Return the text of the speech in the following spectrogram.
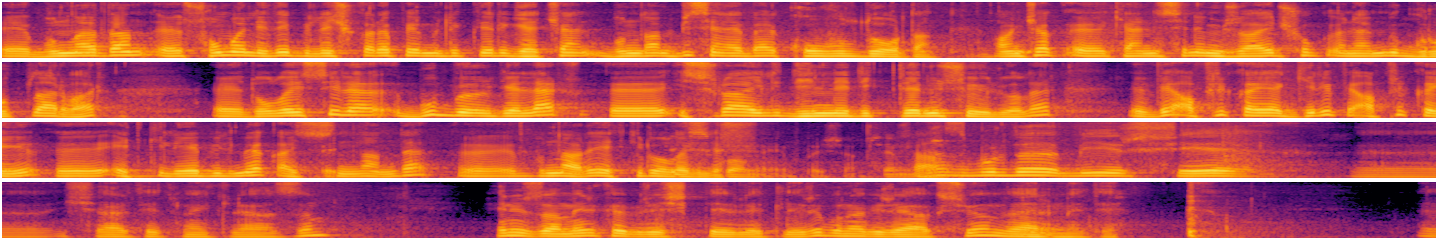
E, Bunlardan e, Somali'de Birleşik Arap Emirlikleri geçen bundan bir sene evvel kovuldu oradan. Ancak e, kendisine müzahir çok önemli gruplar var. Dolayısıyla bu bölgeler İsrail'i dinlediklerini söylüyorlar. Ve Afrika'ya girip ve Afrika'yı etkileyebilmek açısından da bunlar da etkili olabilir. Eksik burada bir şeye işaret etmek lazım. Henüz Amerika Birleşik Devletleri buna bir reaksiyon vermedi. E,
